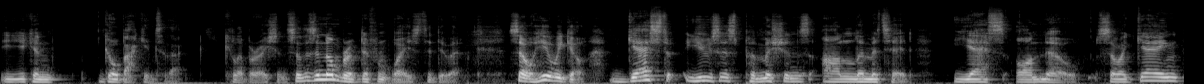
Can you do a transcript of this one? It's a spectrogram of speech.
you can go back into that collaboration. So there's a number of different ways to do it. So here we go. Guest users permissions are limited. Yes or no. So again,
